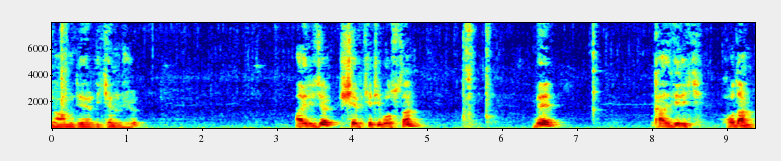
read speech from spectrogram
namı değer diken ucu. Ayrıca Şevketi Bostan ve Kaldirik, Hodan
